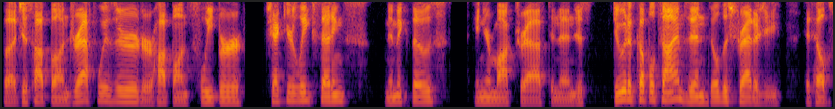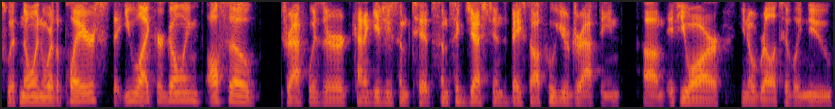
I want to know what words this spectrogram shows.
but just hop on Draft Wizard or hop on Sleeper. check your league settings, mimic those in your mock draft, and then just do it a couple times and build a strategy. It helps with knowing where the players that you like are going. Also, Draft Wizard kind of gives you some tips, some suggestions based off who you're drafting. Um, if you are, you know, relatively new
